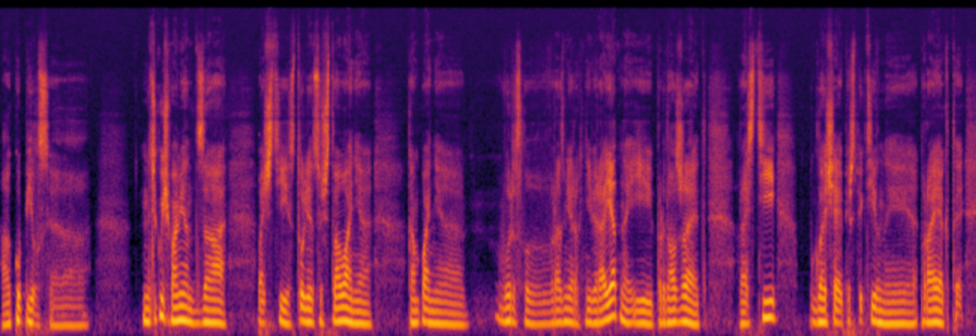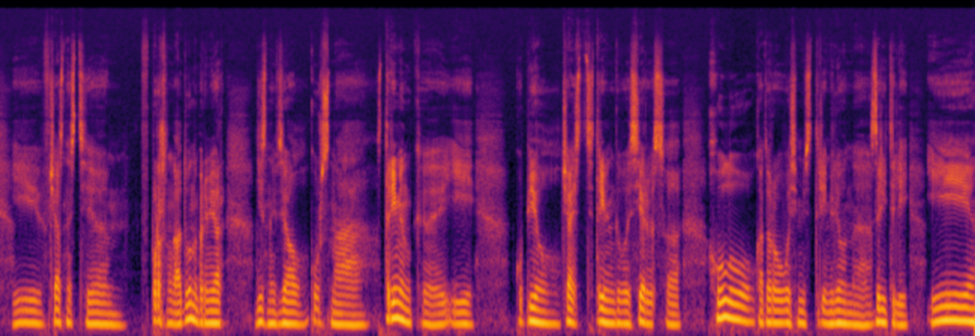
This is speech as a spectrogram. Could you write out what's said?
окупился. На текущий момент за почти сто лет существования компания выросла в размерах невероятно и продолжает расти, поглощая перспективные проекты. И, в частности, в прошлом году, например, Дисней взял курс на стриминг и купил часть стримингового сервиса Hulu, у которого 83 миллиона зрителей. И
